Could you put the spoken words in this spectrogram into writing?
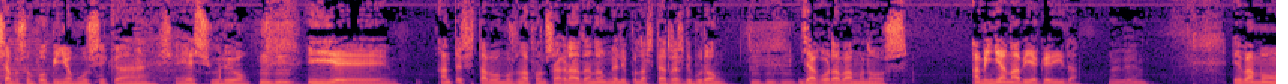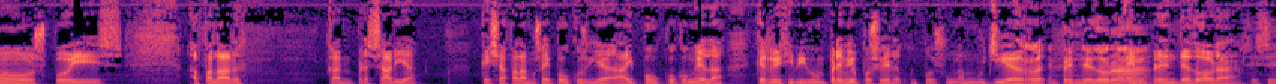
baixamos un poquinho a música, eh? é Xulio, uh -huh. e eh, antes estábamos na Fonsagrada, non? Ali polas terras de Burón, uh -huh. e agora vámonos a miña navia querida. Muy ben. E vamos, pois, a falar ca empresaria que xa falamos hai poucos días, hai pouco con ela, que recibiu un premio pois por ser pois unha muller emprendedora. Emprendedora. Sí, sí,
